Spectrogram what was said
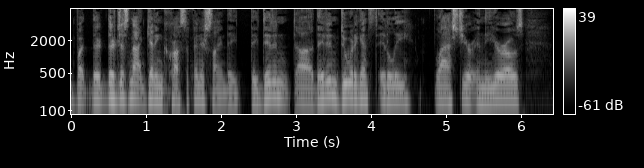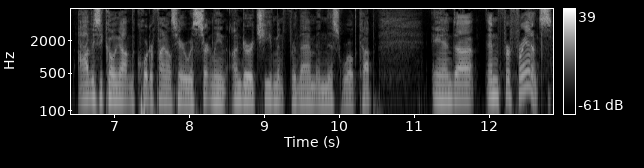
but they're they're just not getting across the finish line. They they didn't uh, they didn't do it against Italy last year in the Euros. Obviously, going out in the quarterfinals here was certainly an underachievement for them in this World Cup, and uh, and for France,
